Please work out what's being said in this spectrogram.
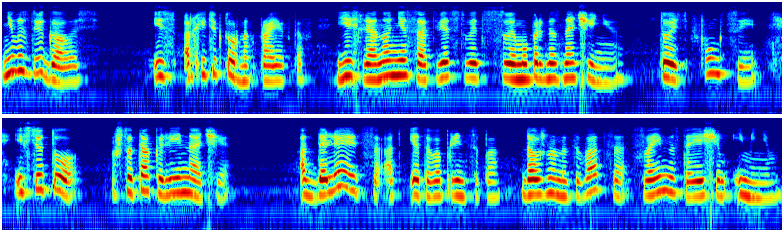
не воздвигалось из архитектурных проектов, если оно не соответствует своему предназначению, то есть функции, и все то, что так или иначе отдаляется от этого принципа, должно называться своим настоящим именем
